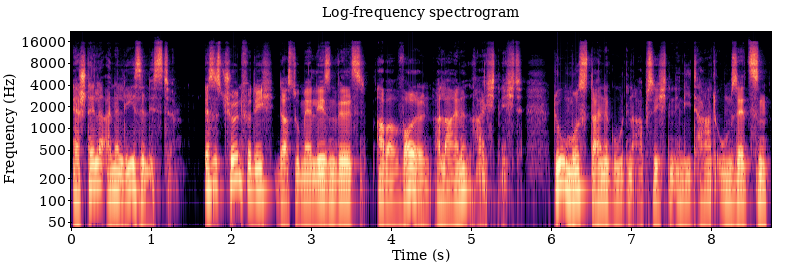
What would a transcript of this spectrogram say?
Erstelle eine Leseliste. Es ist schön für dich, dass du mehr lesen willst, aber wollen alleine reicht nicht. Du musst deine guten Absichten in die Tat umsetzen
